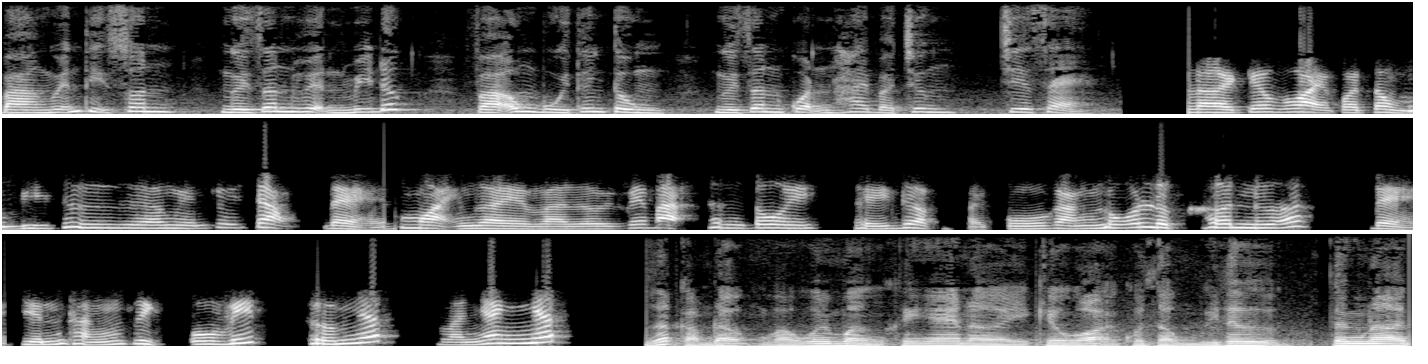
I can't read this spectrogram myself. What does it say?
Bà Nguyễn Thị Xuân, người dân huyện Mỹ Đức và ông Bùi Thanh Tùng, người dân quận Hai Bà Trưng chia sẻ. Lời kêu gọi của Tổng Bí thư Nguyễn Phú Trọng để mọi người và rồi với bản thân tôi thấy được phải cố gắng nỗ lực hơn nữa để chiến thắng dịch Covid sớm nhất và nhanh nhất rất cảm động và vui mừng khi nghe lời kêu gọi của Tổng Bí thư. Từng lời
